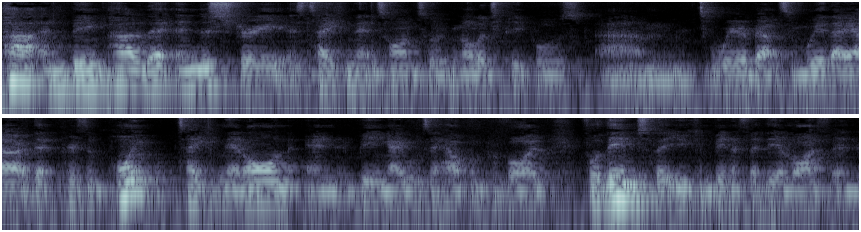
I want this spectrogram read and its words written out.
part and being part of that industry is taking that time to acknowledge people's um, whereabouts and where they are at that present point, taking that on and being able to help and provide for them so that you can benefit their life in,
